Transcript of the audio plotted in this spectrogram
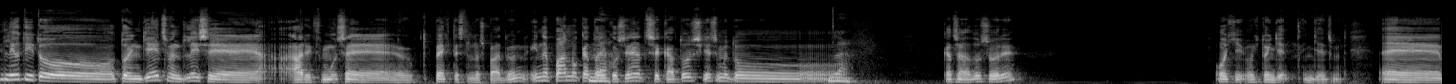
Λέει ότι το, το engagement λέει σε, αριθμού, σε παίχτες τέλος πάντων είναι πάνω κατά ναι. 21% σε σχέση με το... Ναι. Κάτσε να δω, sorry. Όχι, όχι το engagement. Ε,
